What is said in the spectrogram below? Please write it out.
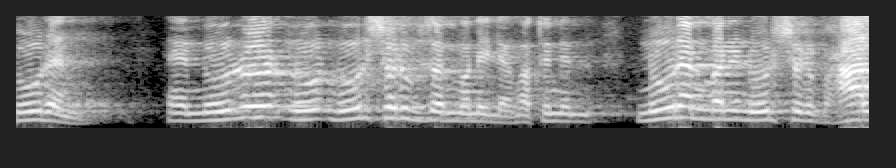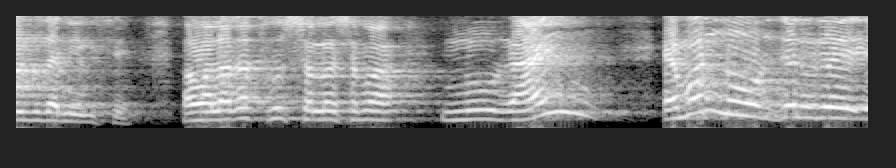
নূরান। নূর, নূর- স্বরূপ জন্ম নিলাম। অতএব নূরান মানে নূর স্বরূপ, হাল বুঝা নিয়ে গেছে নূরাইন, এমন নূর যে নূরে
